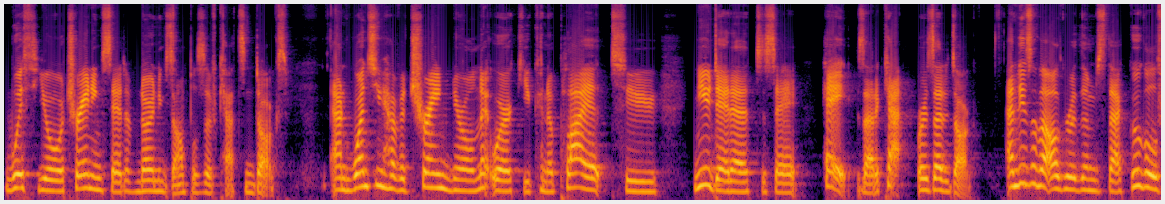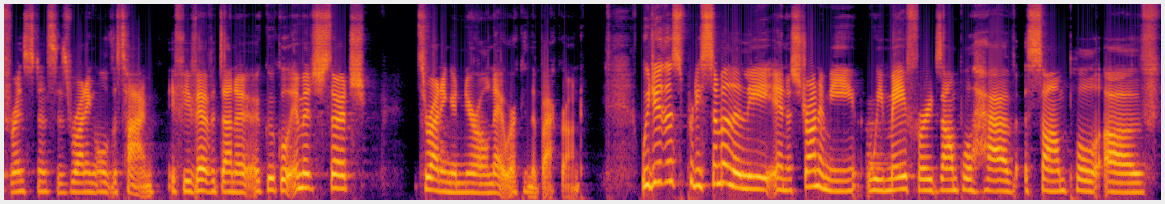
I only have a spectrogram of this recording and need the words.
with your training set of known examples of cats and dogs. And once you have a trained neural network, you can apply it to new data to say, hey, is that a cat or is that a dog? And these are the algorithms that Google, for instance, is running all the time. If you've ever done a, a Google image search, it's running a neural network in the background. We do this pretty similarly in astronomy. We may, for example, have a sample of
